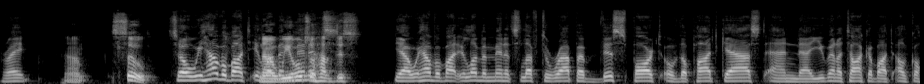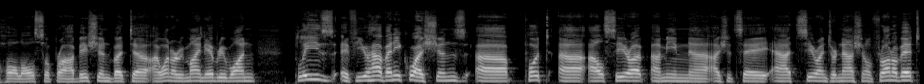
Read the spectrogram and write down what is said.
Right. Um, so, so we have about 11 now we minutes. also have this. Yeah, we have about 11 minutes left to wrap up this part of the podcast. And uh, you're going to talk about alcohol, also prohibition. But uh, I want to remind everyone please, if you have any questions, uh, put uh, Al Sira, I mean, uh, I should say, at CIRA International in front of it.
